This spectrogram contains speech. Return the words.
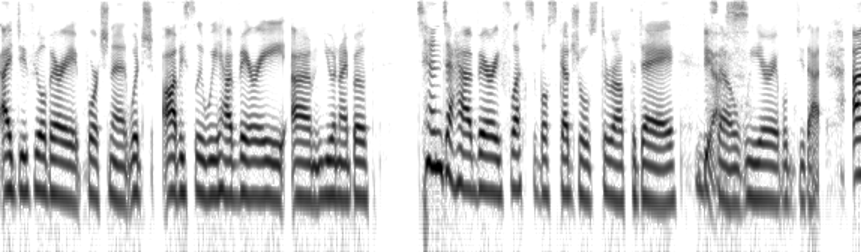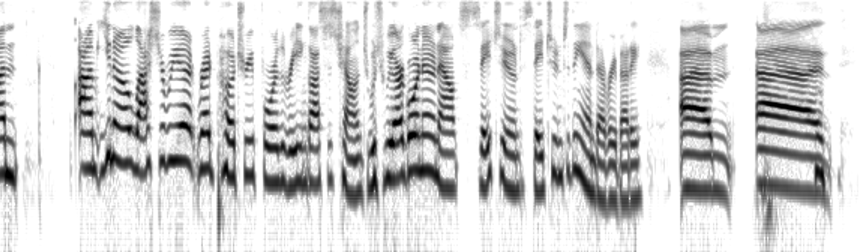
I do feel very fortunate. Which obviously we have very, um, you and I both tend to have very flexible schedules throughout the day. Yes. So we are able to do that. Um, um, you know, last year we read poetry for the Reading Glasses Challenge, which we are going to announce. Stay tuned. Stay tuned to the end, everybody. Um, uh,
